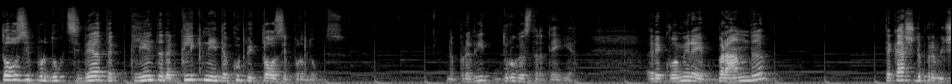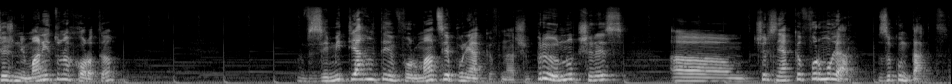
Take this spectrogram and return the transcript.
този продукт с идеята клиента да кликне и да купи този продукт. Направи друга стратегия. Рекламирай бранда, така ще да привлечеш вниманието на хората вземи тяхната информация по някакъв начин. Примерно чрез, а, чрез някакъв формуляр за контакт.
